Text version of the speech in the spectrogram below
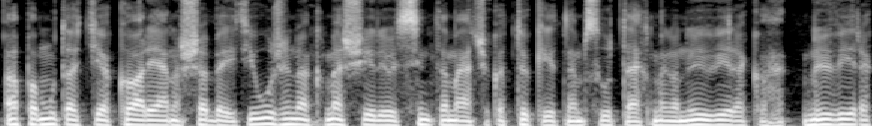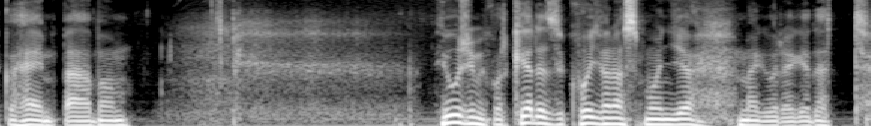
Apa mutatja karján a sebeit Józsinak, meséli, hogy szinte már csak a tökét nem szúrták meg a nővérek a, nővérek a heimpában. Józsi, mikor kérdezzük, hogy van, azt mondja, megöregedett.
